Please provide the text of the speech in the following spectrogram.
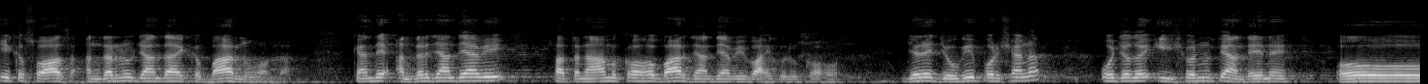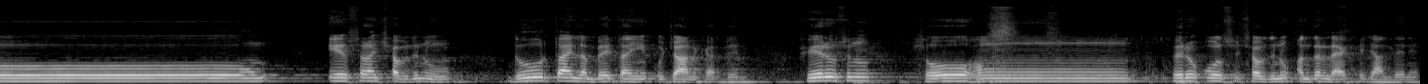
ਇੱਕ ਸਵਾਸ ਅੰਦਰ ਨੂੰ ਜਾਂਦਾ, ਇੱਕ ਬਾਹਰ ਨੂੰ ਆਉਂਦਾ। ਕਹਿੰਦੇ ਅੰਦਰ ਜਾਂਦਿਆਂ ਵੀ ਸਤਨਾਮ ਕਹੋ, ਬਾਹਰ ਜਾਂਦਿਆਂ ਵੀ ਵਾਹਿਗੁਰੂ ਕਹੋ। ਜਿਹੜੇ ਜੋਗੀ ਪੁਰਸ਼ ਹਨ, ਉਹ ਜਦੋਂ ਈਸ਼ਵਰ ਨੂੰ ਧਿਆਉਂਦੇ ਨੇ, ਓਮ ਇਸ ਤਰ੍ਹਾਂ ਸ਼ਬਦ ਨੂੰ ਦੂਰ ਤਾਈਂ, ਲੰਬੇ ਤਾਈਂ ਉਚਾਰਨ ਕਰਦੇ ਨੇ। ਫਿਰ ਉਸ ਨੂੰ ਸੋਹੰ ਫਿਰ ਉਸ ਸ਼ਬਦ ਨੂੰ ਅੰਦਰ ਲੈ ਕੇ ਜਾਂਦੇ ਨੇ।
